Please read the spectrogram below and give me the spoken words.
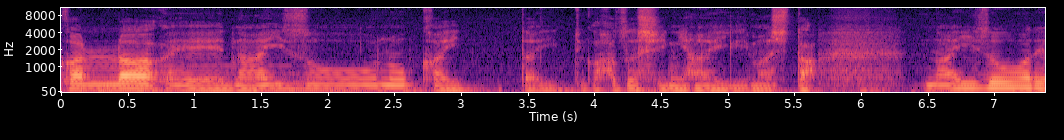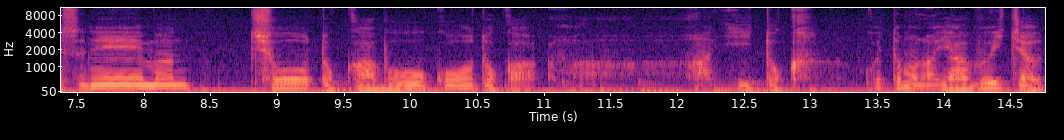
から、えー、内臓の解体っていうか外しに入りました内臓はですね、まあ、腸とか膀胱とか、まあ、胃とかこういったものは破いちゃう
